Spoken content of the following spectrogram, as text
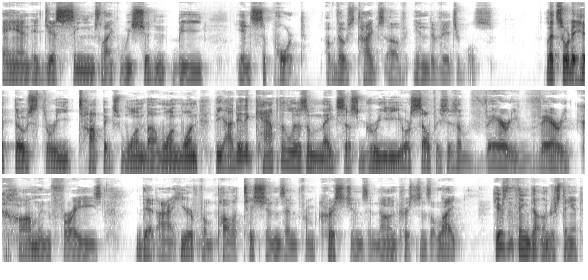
And it just seems like we shouldn't be in support of those types of individuals. Let's sort of hit those three topics one by one. One, the idea that capitalism makes us greedy or selfish is a very, very common phrase that I hear from politicians and from Christians and non Christians alike. Here's the thing to understand.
